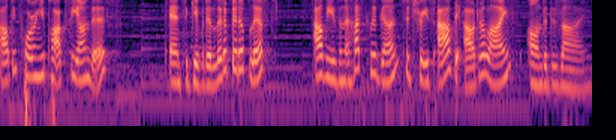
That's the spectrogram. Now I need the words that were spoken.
I'll be pouring epoxy on this. And to give it a little bit of lift, I'll be using a hot glue gun to trace out the outer lines on the design.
